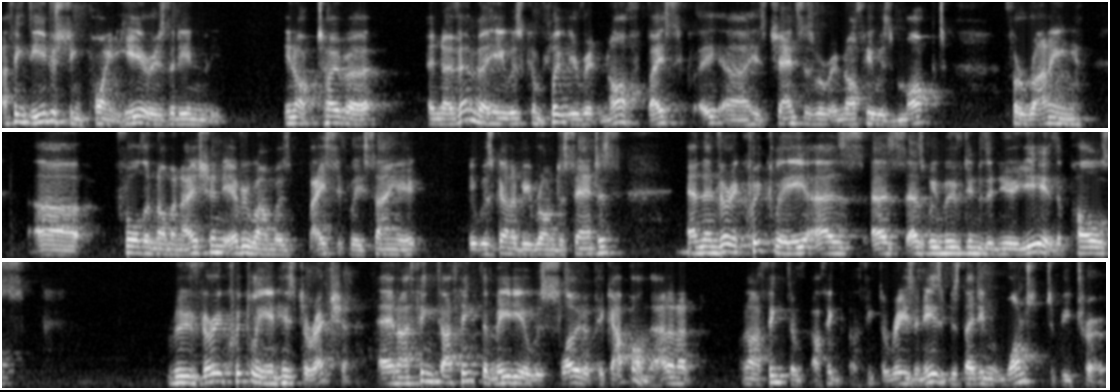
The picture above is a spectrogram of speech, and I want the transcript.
I think the interesting point here is that in in October and November he was completely written off. Basically, uh, his chances were written off. He was mocked for running uh, for the nomination. Everyone was basically saying it, it was going to be Ron DeSantis, and then very quickly, as as as we moved into the new year, the polls moved very quickly in his direction. And I think I think the media was slow to pick up on that. And I, and I think the I think I think the reason is because they didn't want it to be true.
